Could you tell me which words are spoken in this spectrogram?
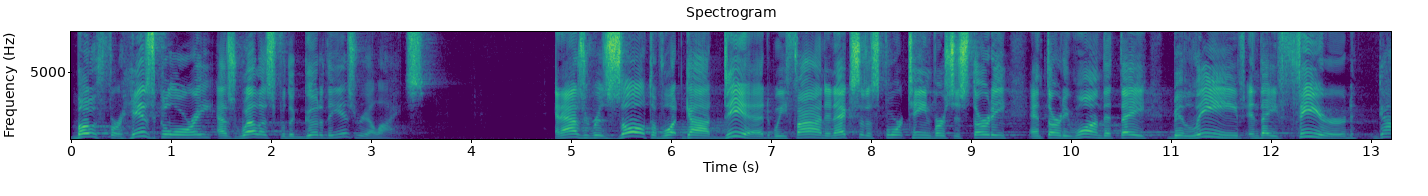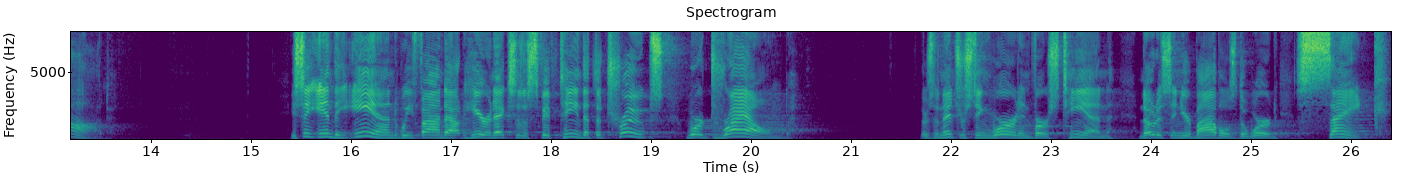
both for His glory as well as for the good of the Israelites. And as a result of what God did, we find in Exodus 14, verses 30 and 31, that they believed and they feared God. You see, in the end, we find out here in Exodus 15 that the troops were drowned. There's an interesting word in verse 10. Notice in your Bibles the word sank.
